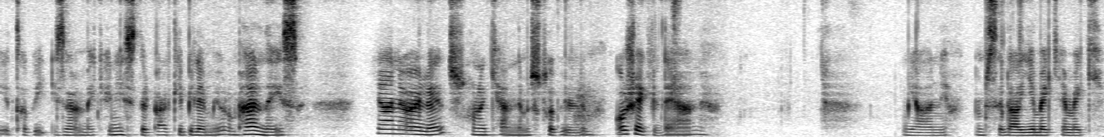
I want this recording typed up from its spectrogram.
e, tabii izlememek en iyisidir belki bilemiyorum her neyse. Yani öyle sonra kendimi tutabildim. O şekilde yani. Yani mesela yemek yemek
